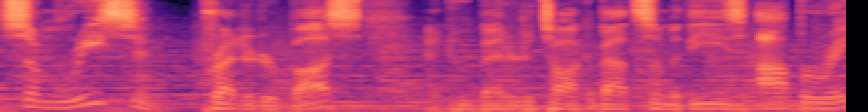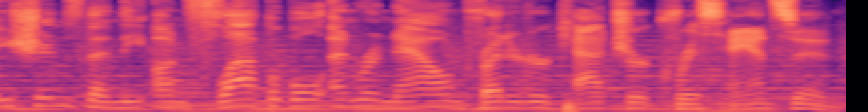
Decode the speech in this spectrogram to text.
some recent predator busts, and who better to talk about some of these operations than the unflappable and renowned predator catcher Chris Hansen.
